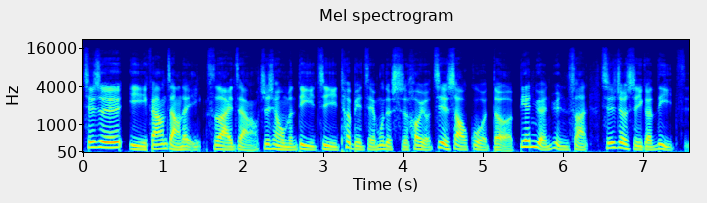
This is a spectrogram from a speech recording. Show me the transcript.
其实以刚刚讲的隐私来讲，之前我们第一季特别节目的时候有介绍过的边缘运算，其实就是一个例子。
